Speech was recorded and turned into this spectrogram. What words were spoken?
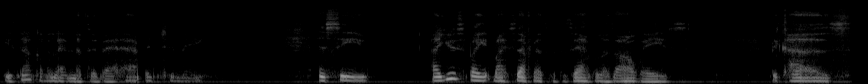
He's not going to let nothing bad happen to me. And see, I use myself as an example as always because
